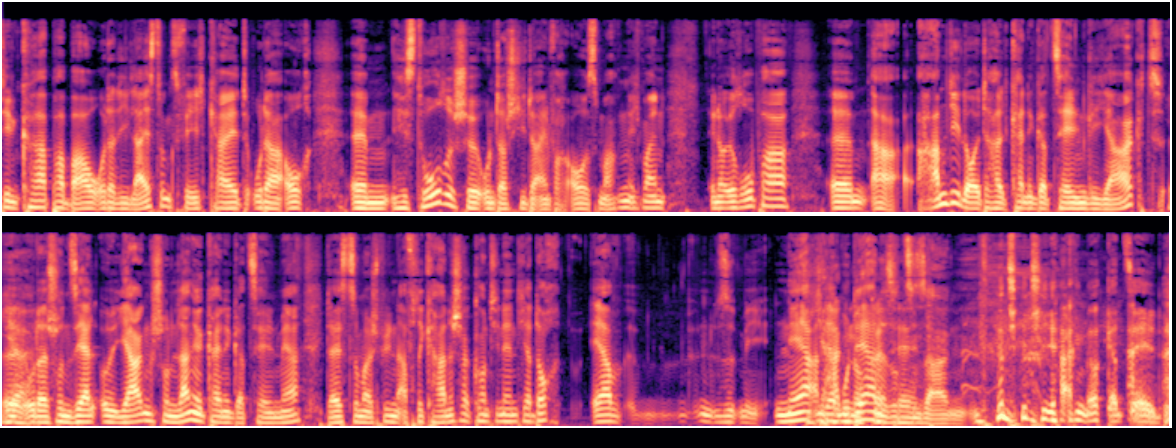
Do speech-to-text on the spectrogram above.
den Körperbau oder die Leistungsfähigkeit oder auch ähm, historische Unterschiede einfach ausmachen. Ich meine, in Europa ähm, haben die Leute halt keine Gazellen gejagt Ja. äh, oder schon sehr jagen schon lange keine Gazellen mehr. Da ist zum Beispiel ein afrikanischer Kontinent ja doch eher äh, näher an der Moderne sozusagen. die, die jagen noch Gazellen. Oh,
